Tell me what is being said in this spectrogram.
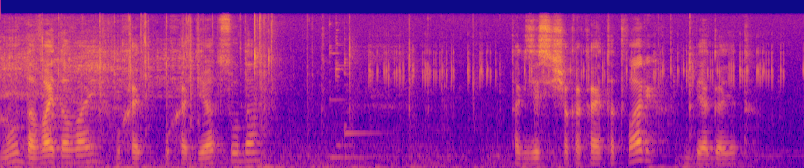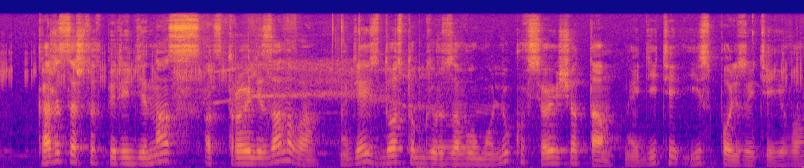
Ну, давай, давай, уходи, уходи отсюда. Так, здесь еще какая-то тварь бегает. Кажется, что впереди нас отстроили заново. Надеюсь, доступ к грузовому люку все еще там. Найдите и используйте его.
